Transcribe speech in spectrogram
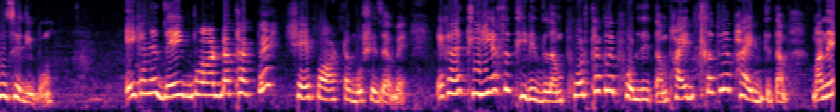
মুছে দিব। এখানে যেই পাওয়ারটা থাকবে, সেই পাওয়ারটা বসে যাবে। এখানে থ্রি আছে থ্রি দিলাম। ফোর থাকলে ফোর দিতাম। ফাইভ থাকলে ফাইভ দিতাম। মানে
